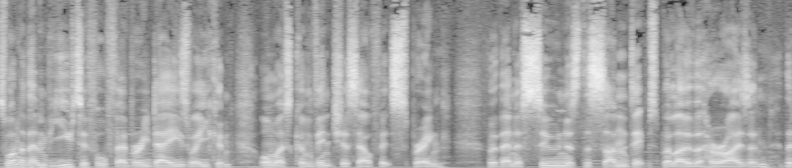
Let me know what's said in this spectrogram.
It's one of them beautiful February days where you can almost convince yourself it's spring. But then, as soon as the sun dips below the horizon, the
